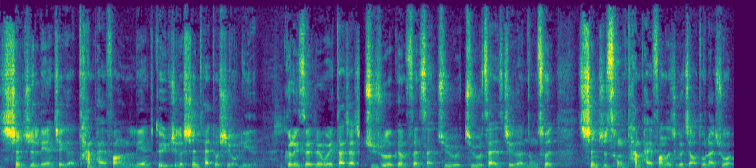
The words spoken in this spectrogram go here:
甚至连这个碳排放，连对于这个生态都是有利的。格雷泽认为，大家居住的更分散，居住居住在这个农村，甚至从碳排放的这个角度来说，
